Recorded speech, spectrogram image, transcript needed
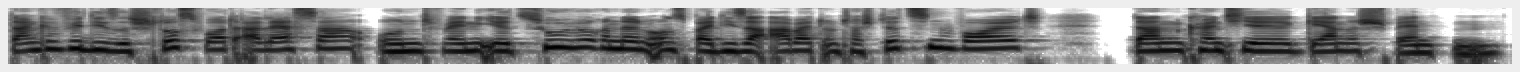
Danke für dieses Schlusswort, Alessa. Und wenn ihr Zuhörenden uns bei dieser Arbeit unterstützen wollt, dann könnt ihr gerne spenden.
